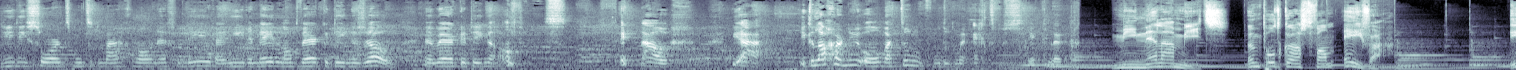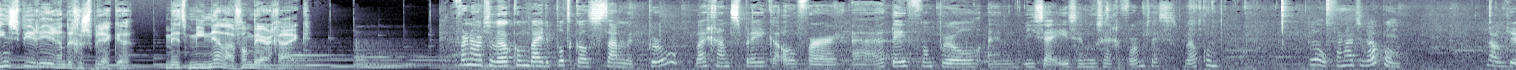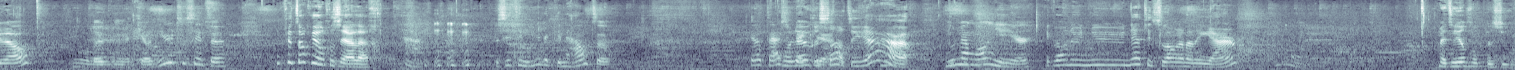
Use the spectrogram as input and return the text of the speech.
jullie soort moeten het maar gewoon even leren. En hier in Nederland werken dingen zo. En werken dingen anders. Ik, nou, ja, ik lach er nu om, maar toen voelde ik me echt verschrikkelijk. Minella Meets, een podcast van Eva. Inspirerende gesprekken met Minella van Bergijk. Van harte welkom bij de podcast samen met Pearl. Wij gaan spreken over eh, het leven van Pearl en wie zij is en hoe zij gevormd is. Welkom. Pearl, van harte welkom. Dankjewel. Heel leuk om met jou hier te zitten. Ik vind het ook heel gezellig. We zitten heerlijk in Houten. Ja, thuis Hoe leuk is dat? Ja. Hoe lang woon je hier? Ik woon nu, nu net iets langer dan een jaar. Met heel veel plezier.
